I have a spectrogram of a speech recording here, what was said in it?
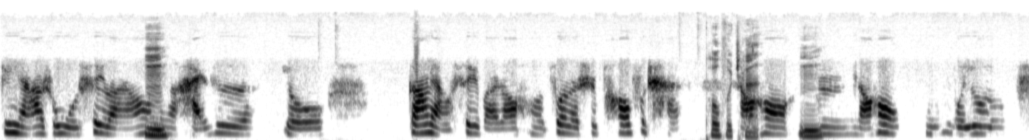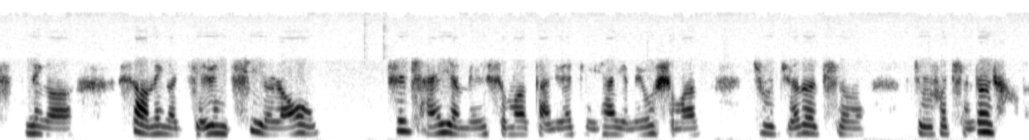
今年二十五岁了，然后那个孩子有刚两岁吧，然后做的是剖腹产。剖腹产。然后嗯，然后我又那个。上那个节孕期，然后之前也没什么感觉，底下也没有什么，就是觉得挺，就是说挺正常的。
